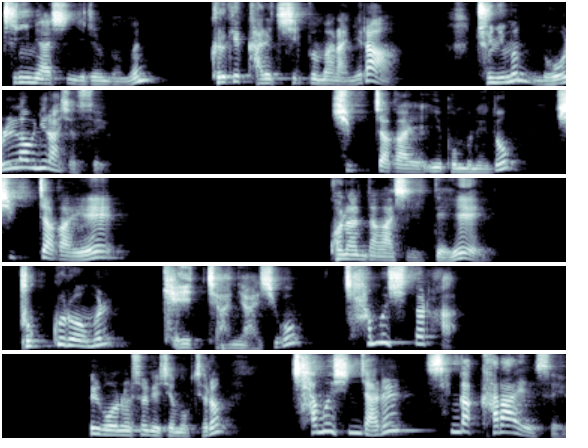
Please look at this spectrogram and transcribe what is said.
주님이 하신 일을 보면 그렇게 가르치실 뿐만 아니라 주님은 놀라운 일을 하셨어요. 십자가의 이 본문에도 십자가에 고난당하실 때에 부끄러움을 개의치 아니하시고 참으시더라. 그리고 오늘 설교 제목처럼 참으신 자를 생각하라 했어요.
